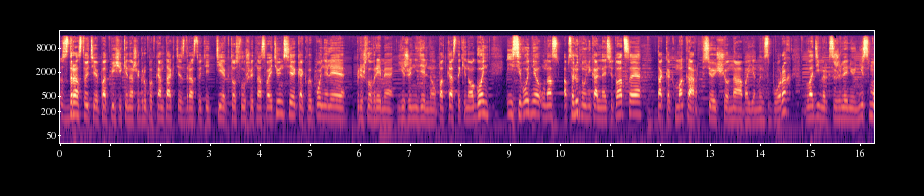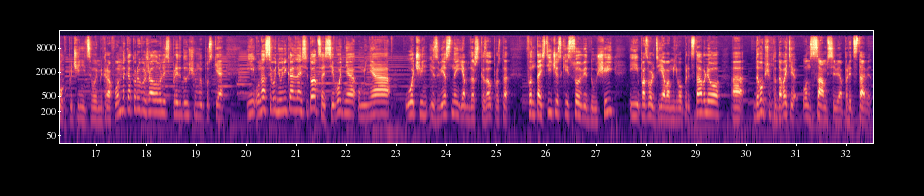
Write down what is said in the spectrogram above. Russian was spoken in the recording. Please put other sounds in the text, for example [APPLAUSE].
Здравствуйте, подписчики нашей группы ВКонтакте, здравствуйте те, кто слушает нас в iTunes. Как вы поняли, пришло время еженедельного подкаста «Кино Огонь». И сегодня у нас абсолютно уникальная ситуация, так как Макар все еще на военных сборах. Владимир, к сожалению, не смог починить свой микрофон, на который вы жаловались в предыдущем выпуске. И у нас сегодня уникальная ситуация. Сегодня у меня очень известный, я бы даже сказал, просто фантастический соведущий. И позвольте, я вам его представлю. А, да, в общем-то, давайте он сам себя представит.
